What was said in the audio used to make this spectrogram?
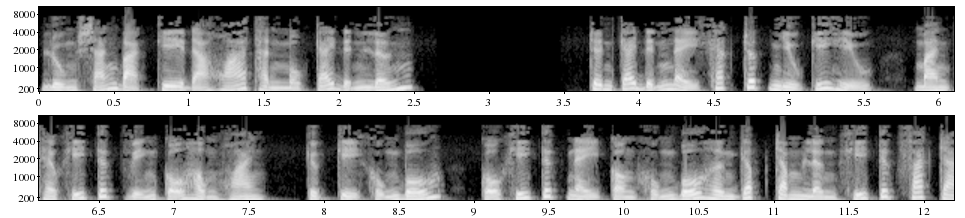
luồng sáng bạc kia đã hóa thành một cái đỉnh lớn. Trên cái đỉnh này khắc rất nhiều ký hiệu, mang theo khí tức viễn cổ hồng hoang, cực kỳ khủng bố, cổ khí tức này còn khủng bố hơn gấp trăm lần khí tức phát ra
